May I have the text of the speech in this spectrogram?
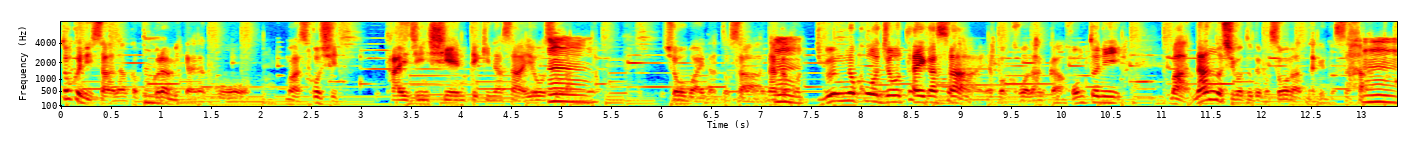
特にさなんか僕らみたいなこう、まあ、少し対人支援的なさ要素がある商売だとさ、なんかこうんう自分のこう状態がさやっぱこうなんか本当にまあ何の仕事でもそうなんだけどさ、うん。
